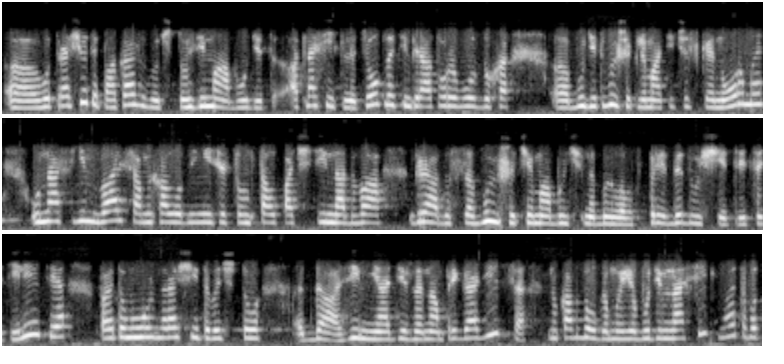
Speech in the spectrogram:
Э, вот расчеты показывают, что зима будет относительно теплой, температура воздуха э, будет выше климатической нормы. У нас январь, самый холодный месяц, он стал почти на 2 градуса выше, чем обычно было в предыдущие 30-летия. Поэтому можно рассчитывать, что да, зимняя одежда нам пригодится, но как долго мы ее будем носить, ну это вот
